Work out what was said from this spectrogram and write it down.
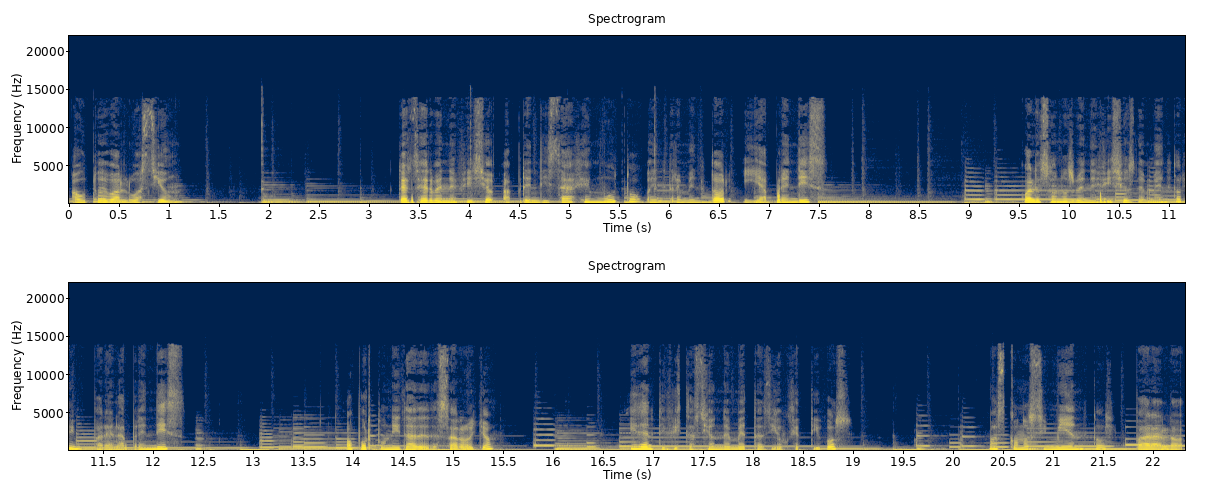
autoevaluación. Tercer beneficio, aprendizaje mutuo entre mentor y aprendiz. ¿Cuáles son los beneficios de mentoring para el aprendiz? Oportunidad de desarrollo, identificación de metas y objetivos, más conocimientos para la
